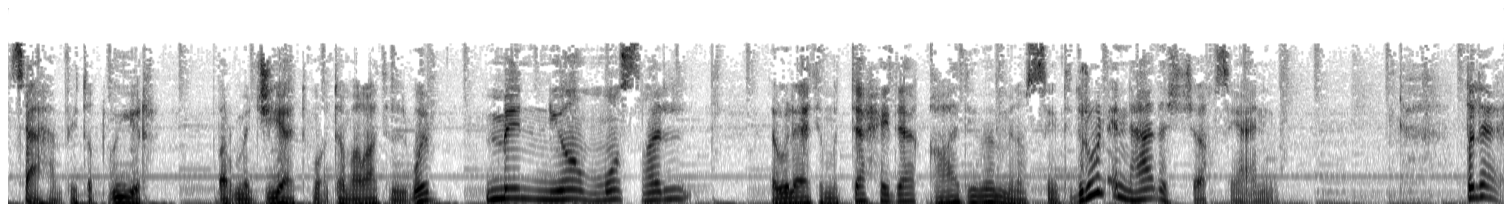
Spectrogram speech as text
ساهم في تطوير برمجيات مؤتمرات الويب من يوم وصل الولايات المتحدة قادما من الصين. تدرون إن هذا الشخص يعني طلع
